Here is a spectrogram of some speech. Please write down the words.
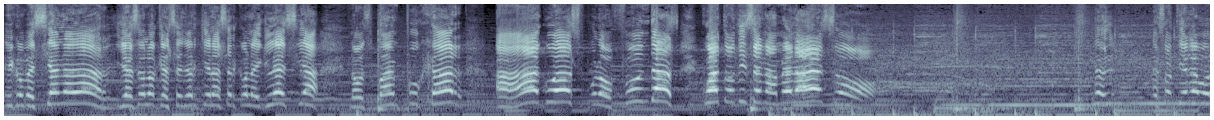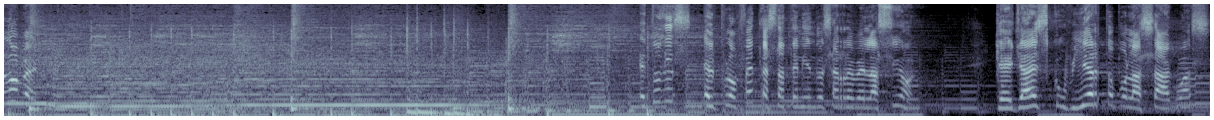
Y comencé a nadar. Y eso es lo que el Señor quiere hacer con la iglesia. Nos va a empujar a aguas profundas. ¿Cuántos dicen amén a eso? Eso tiene volumen. Entonces el profeta está teniendo esa revelación que ya es cubierto por las aguas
